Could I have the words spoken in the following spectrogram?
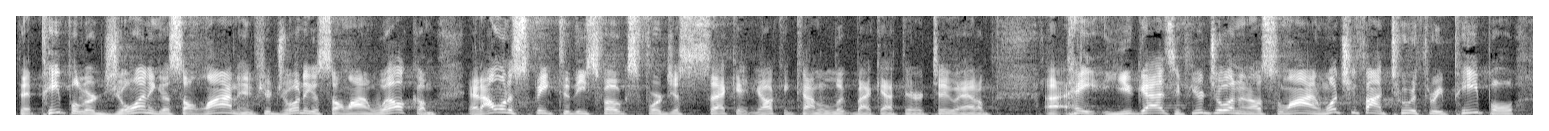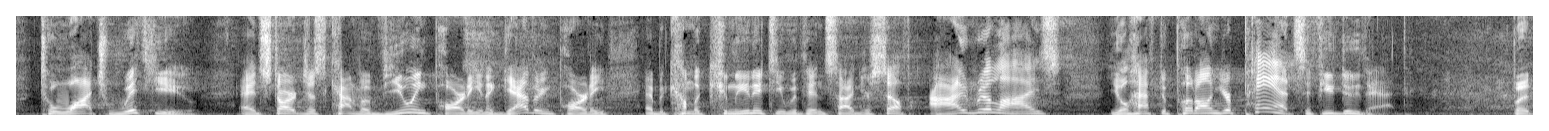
that people are joining us online. And if you're joining us online, welcome. And I want to speak to these folks for just a second. Y'all can kind of look back out there too, Adam. Uh, hey, you guys, if you're joining us online, once you find two or three people to watch with you, and start just kind of a viewing party and a gathering party and become a community within inside yourself. I realize you'll have to put on your pants if you do that. But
